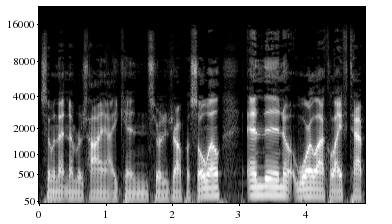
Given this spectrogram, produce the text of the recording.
So when that number is high, I can sort of drop a soul well. And then Warlock Life Tap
